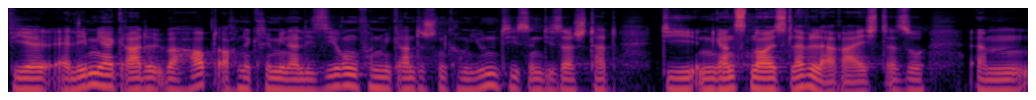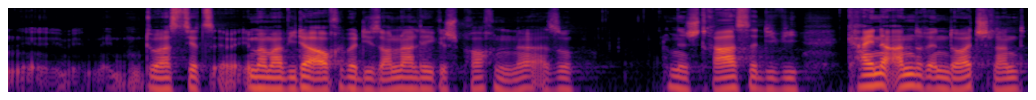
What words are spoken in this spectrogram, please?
wir erleben ja gerade überhaupt auch eine Kriminalisierung von migrantischen Communities in dieser Stadt, die ein ganz neues Level erreicht. Also ähm, du hast jetzt immer mal wieder auch über die Sonderlee gesprochen. Ne? Also eine Straße, die wie keine andere in Deutschland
